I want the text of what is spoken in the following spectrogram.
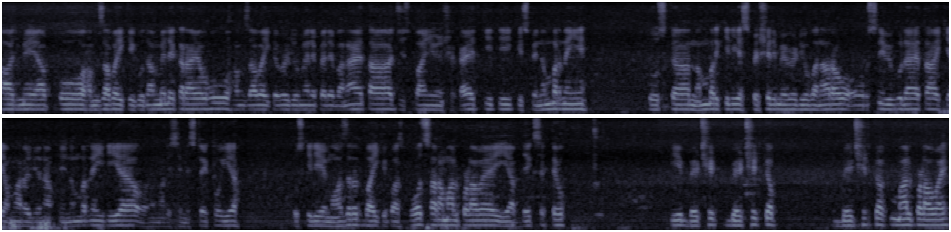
आज मैं आपको हमज़ा भाई के गोदाम में लेकर आया हूँ। हमज़ा भाई का वीडियो मैंने पहले बनाया था, जिस भाई ने शिकायत की थी कि इस पर नंबर नहीं है। तो उसका नंबर के लिए स्पेशली मैं वीडियो बना रहा हूँ और उसने भी बुलाया था कि हमारा जो है ना आपने नंबर नहीं दिया और हमारे से मिस्टेक हो गया। उसके लिए माजरत भाई के पास बहुत सारा माल पड़ा हुआ है, ये आप देख सकते हो। ये बेडशीट बेडशीट का बेडशीट का माल पड़ा हुआ है।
